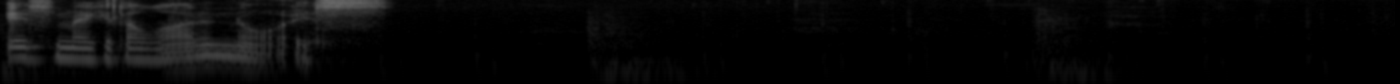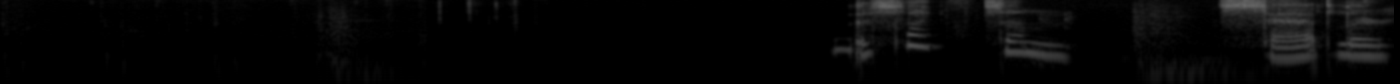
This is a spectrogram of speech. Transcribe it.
is making a lot of noise. This like some Sadler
